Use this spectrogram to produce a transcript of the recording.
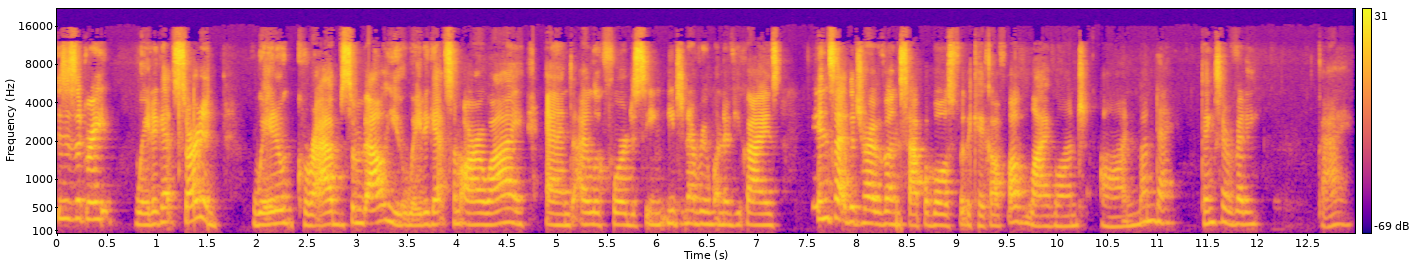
this is a great way to get started. Way to grab some value, way to get some ROI. And I look forward to seeing each and every one of you guys inside the Tribe of Unstoppables for the kickoff of Live Launch on Monday. Thanks, everybody. Bye.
